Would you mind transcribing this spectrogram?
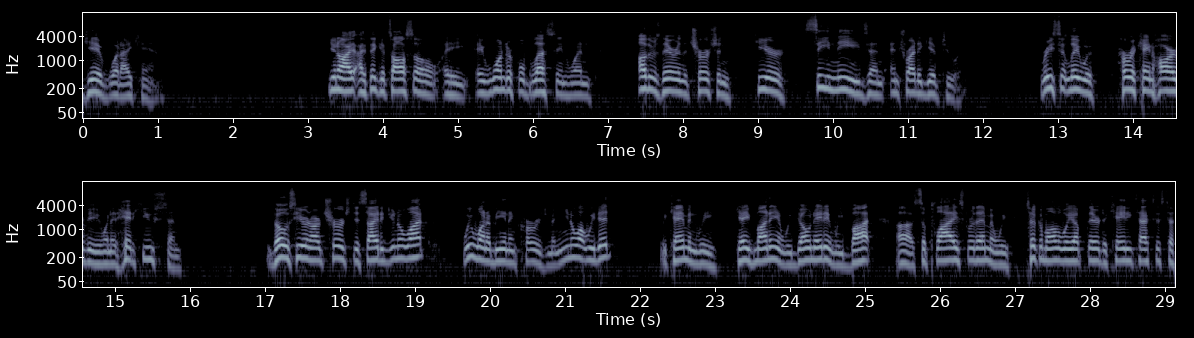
give what I can. You know, I, I think it's also a, a wonderful blessing when others there in the church and here see needs and, and try to give to it. Recently, with Hurricane Harvey, when it hit Houston, those here in our church decided, you know what? We want to be an encouragement. And you know what we did? We came and we gave money and we donated and we bought uh, supplies for them and we took them all the way up there to Katy, Texas to,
